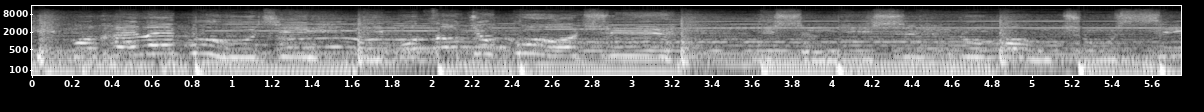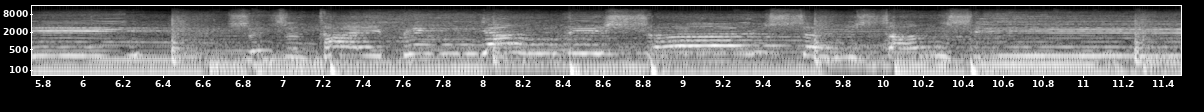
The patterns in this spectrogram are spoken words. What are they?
一波还来不及，一波早就过去，一生一世如梦初醒，深深太平洋的深深伤心。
